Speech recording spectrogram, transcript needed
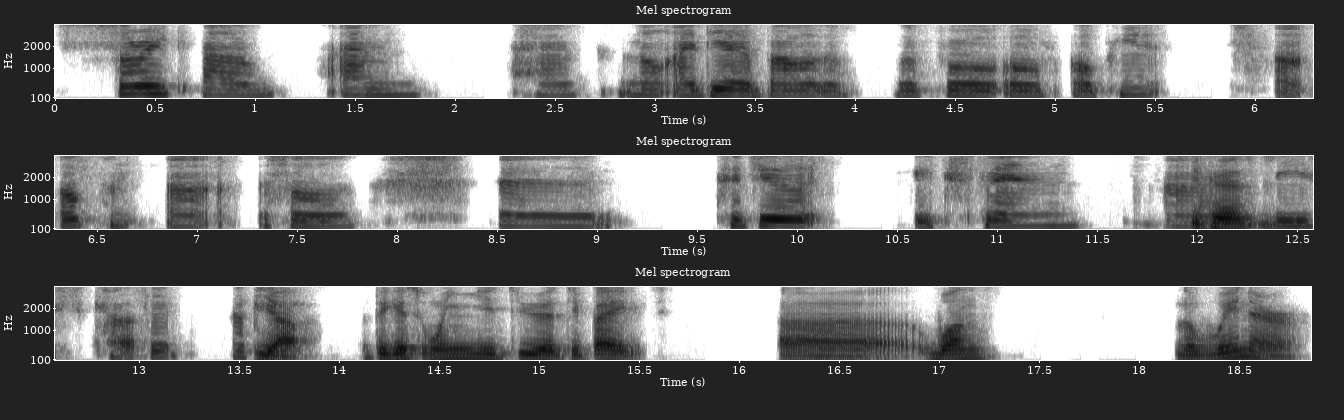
sorry, um, I'm have no idea about the flow of opinion, uh, open. Uh, so uh, could you explain uh, because this uh, concept? Okay. Yeah, because when you do a debate, uh, once the winner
